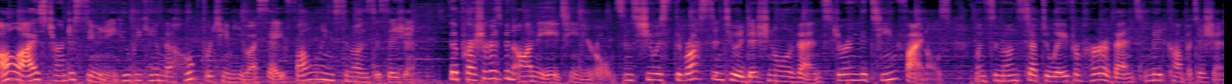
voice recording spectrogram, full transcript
All eyes turned to Suni, who became the hope for Team USA following Simone's decision. The pressure has been on the 18 year old since she was thrust into additional events during the team finals when Simone stepped away from her events mid competition.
